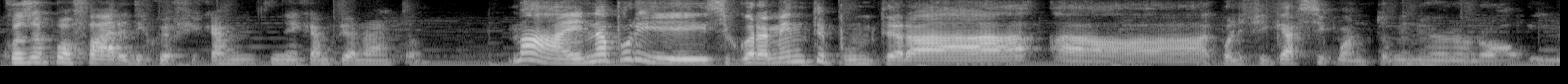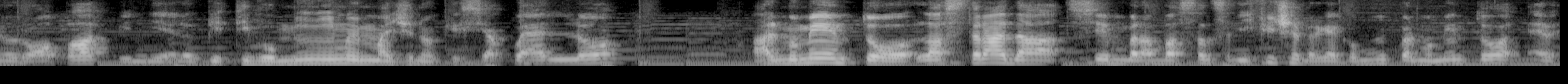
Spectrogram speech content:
Cosa può fare di qui nel campionato? Ma il Napoli sicuramente punterà a qualificarsi quantomeno in, Euro- in Europa, quindi è l'obiettivo minimo, immagino che sia quello. Al momento la strada sembra abbastanza difficile perché comunque al momento è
